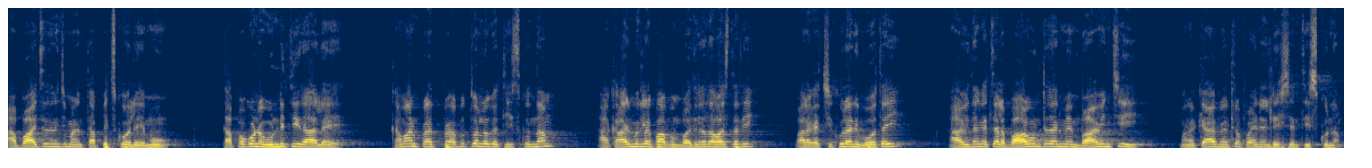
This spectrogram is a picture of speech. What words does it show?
ఆ బాధ్యత నుంచి మనం తప్పించుకోలేము. తప్పకుండా ఉండి తీరాలి. కమాన్ ప్ర ప్రభుత్వంలోకి తీసుకుందాం. ఆ కార్మికుల పాపం భద్రత వస్తుంది. వాళ్ళకి చిక్కులని పోతాయి. ఆ విధంగా చాలా బాగుంటుందని మేము భావించి మన క్యాబినెట్లో ఫైనల్ డెసిషన్ తీసుకున్నాం.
